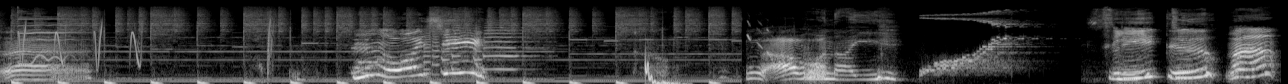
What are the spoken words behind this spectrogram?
ーうん、おいしい。うわ、合わない。3、2、1、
